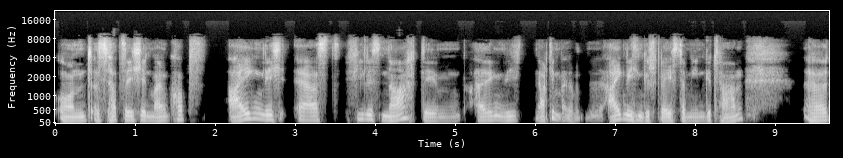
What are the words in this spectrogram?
Und es hat sich in meinem Kopf eigentlich erst vieles nach dem eigentlich nach dem äh, eigentlichen Gesprächstermin getan. Äh,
